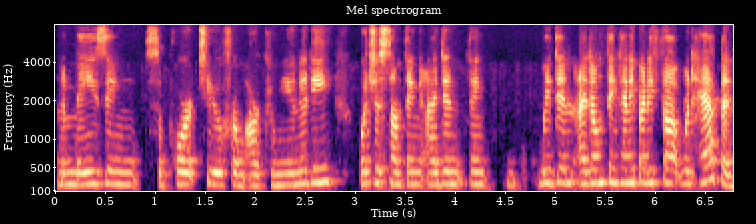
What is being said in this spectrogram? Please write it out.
an amazing support too from our community, which is something I didn't think we didn't, I don't think anybody thought would happen.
